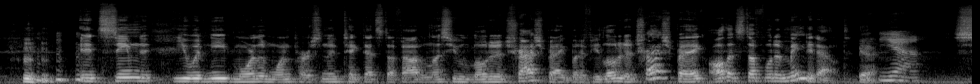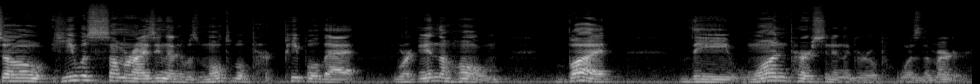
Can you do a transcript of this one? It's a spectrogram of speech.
it seemed you would need more than one person to take that stuff out unless you loaded a trash bag. But if you loaded a trash bag, all that stuff would have made it out. Yeah. Yeah. So he was summarizing that it was multiple per- people that were in the home, but the one person in the group was the murderer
